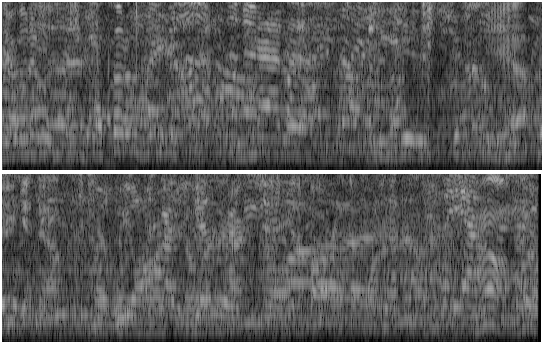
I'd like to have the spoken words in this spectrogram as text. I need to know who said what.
Speaker 1: I thought it was like, we had a, we did a show.
Speaker 2: Yeah,
Speaker 1: we all got together we in a bar the. Oh,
